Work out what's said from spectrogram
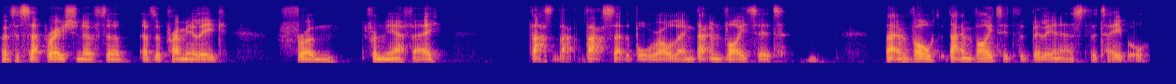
with the separation of the of the Premier League from from the FA that's that that set the ball rolling. That invited that involved that invited the billionaires to the table.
